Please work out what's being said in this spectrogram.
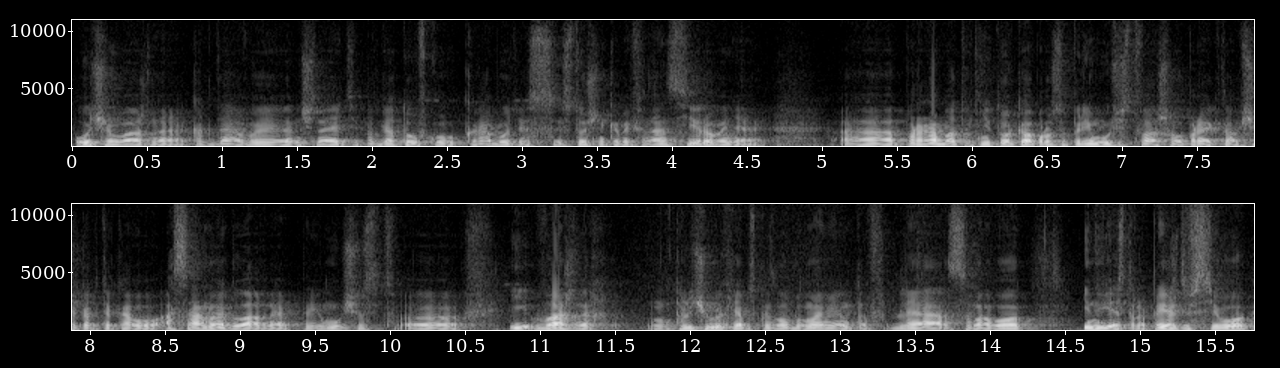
очень важно, когда вы начинаете подготовку к работе с источниками финансирования, э, прорабатывать не только вопросы преимуществ вашего проекта вообще как такового, а самое главное, преимуществ э, и важных, ключевых, я бы сказал, бы, моментов для самого инвестора. Прежде всего,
